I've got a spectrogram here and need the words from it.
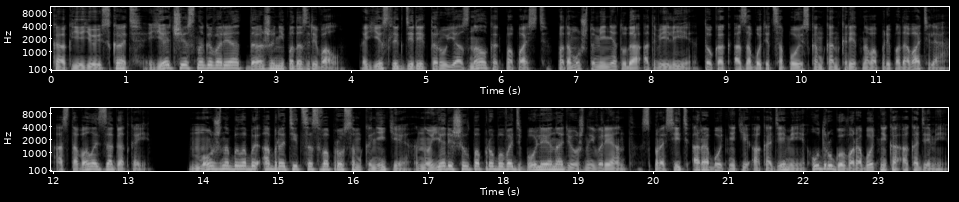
Как ее искать, я, честно говоря, даже не подозревал. Если к директору я знал, как попасть, потому что меня туда отвели, то как озаботиться поиском конкретного преподавателя оставалось загадкой. Можно было бы обратиться с вопросом к Нике, но я решил попробовать более надежный вариант – спросить о работнике Академии у другого работника Академии.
